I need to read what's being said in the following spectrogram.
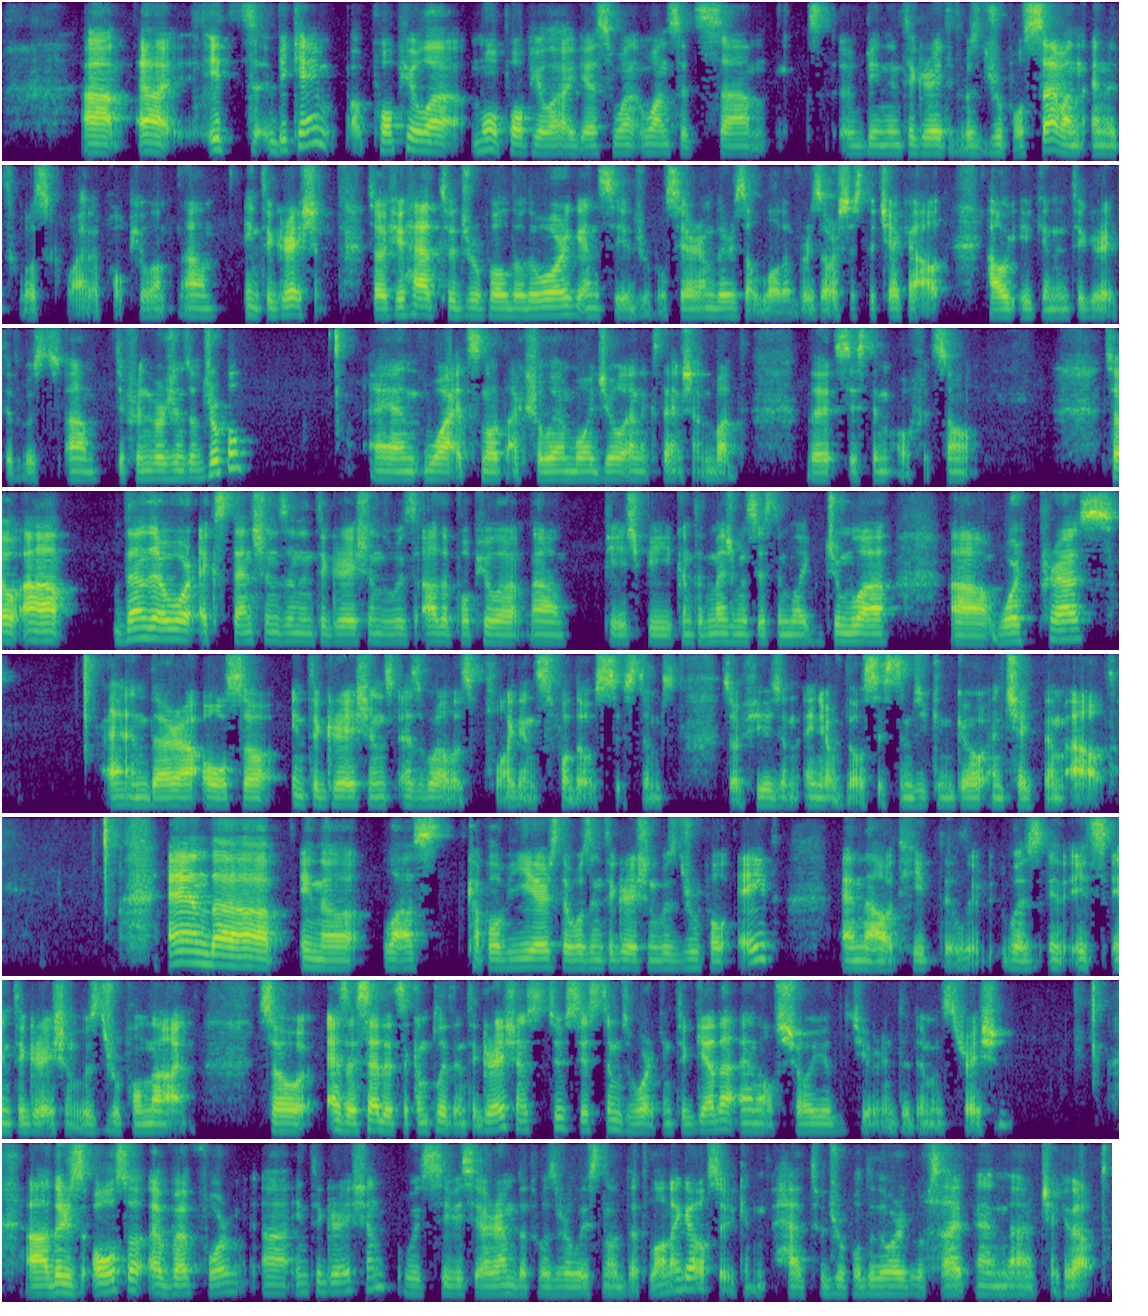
uh, uh, it became popular, more popular, I guess, when, once it's um, been integrated with Drupal 7, and it was quite a popular um, integration. So if you head to drupal.org and see Drupal CRM, there's a lot of resources to check out how you can integrate it with um, different versions of Drupal and why it's not actually a module and extension, but the system of its own. So uh, then there were extensions and integrations with other popular uh, PHP content management system like Joomla, uh, WordPress, and there are also integrations as well as plugins for those systems. So if you're using any of those systems, you can go and check them out. And uh, in the last couple of years, there was integration with Drupal 8, and now it hit the, was its integration with Drupal 9. So as I said, it's a complete integration. It's two systems working together, and I'll show you during the demonstration. Uh, there's also a web form uh, integration with CiviCRM that was released not that long ago, so you can head to Drupal.org website and uh, check it out.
